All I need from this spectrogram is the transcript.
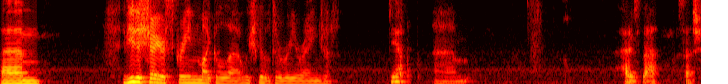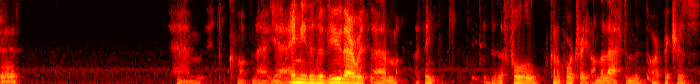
Um, If you just share your screen, Michael, uh, we should be able to rearrange it. yeah. Um, How's that? Is that shared? Um, come up now. Yeah, Amy, there's a view there with um, I think there's a full kind of portrait on the left, and the, our pictures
